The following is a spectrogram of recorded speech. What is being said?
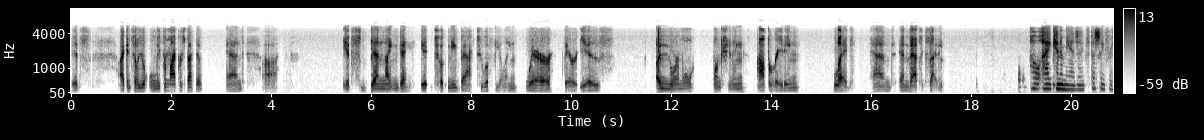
it's I can tell you only from my perspective, and uh, it's been night and day. It took me back to a feeling where there is a normal functioning operating leg and and that's exciting. Oh, I can imagine, especially for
